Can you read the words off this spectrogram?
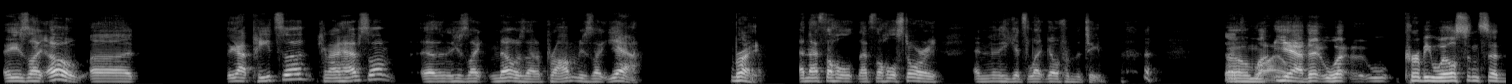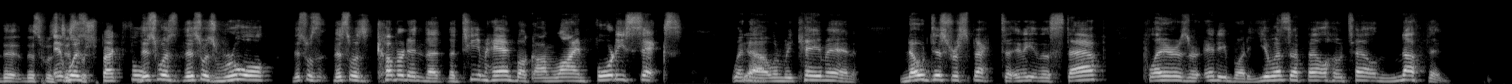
and he's like, "Oh, uh, they got pizza. Can I have some?" And he's like, "No, is that a problem?" He's like, "Yeah," right. and that's the whole that's the whole story. And then he gets let go from the team. That's oh my, wild. yeah. That what Kirby Wilson said that this was It was- disrespectful. This was this was rule. This was this was covered in the the team handbook on line forty six when Yeah. uh, when we came in. No disrespect to any of the staff, players, or anybody. USFL hotel, nothing.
